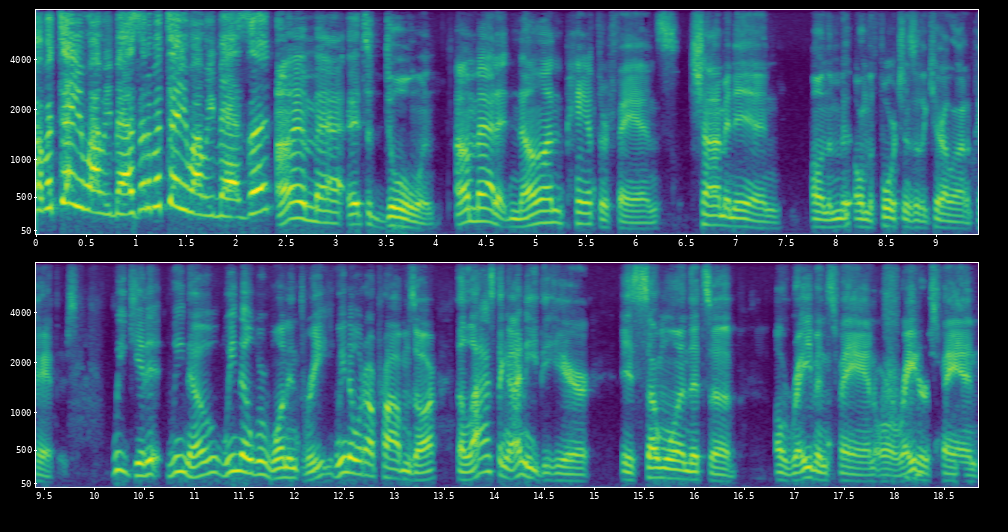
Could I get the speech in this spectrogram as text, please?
I'm gonna tell you why we mad, son. I'm gonna tell you why we mad, son. I am mad. It's a dual one. I'm mad at non-Panther fans chiming in on the on the fortunes of the Carolina Panthers. We get it. We know. We know we're one and three. We know what our problems are. The last thing I need to hear is someone that's a a Ravens fan or a Raiders fan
